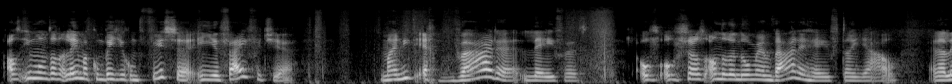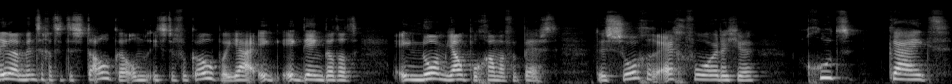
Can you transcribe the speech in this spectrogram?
als iemand dan alleen maar een beetje komt vissen in je vijvertje, maar niet echt waarde levert, of, of zelfs andere normen en waarden heeft dan jou, en alleen maar mensen gaat zitten stalken om iets te verkopen, ja, ik, ik denk dat dat enorm jouw programma verpest. Dus zorg er echt voor dat je goed kijkt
